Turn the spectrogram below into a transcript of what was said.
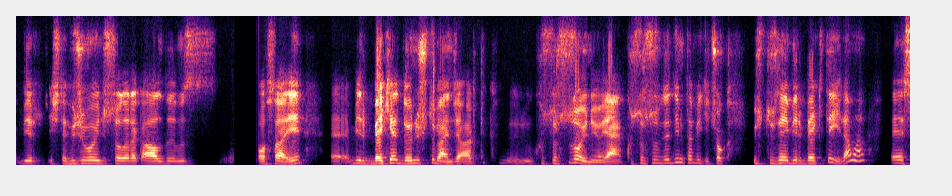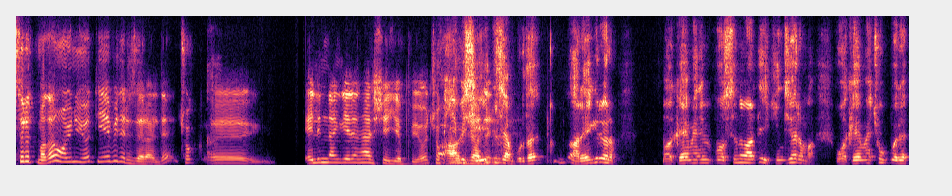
bir işte hücum oyuncusu olarak aldığımız Osayi e, bir beke dönüştü bence artık. E, Kusursuz oynuyor. Yani kusursuz dediğim tabii ki çok üst düzey bir bek değil ama e, sırıtmadan oynuyor diyebiliriz herhalde. Çok e, elinden gelen her şeyi yapıyor. Çok iyi Abi mücadele şey diyeceğim burada araya giriyorum. Vakayeme'nin bir pozisyonu vardı ikinci yarıma. Vakayeme çok böyle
